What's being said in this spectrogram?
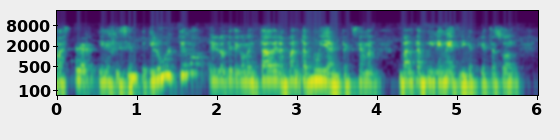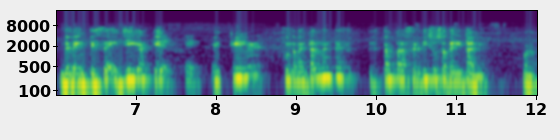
va a ser ineficiente? Y lo último es lo que te comentaba de las bandas muy altas, que se llaman bandas milimétricas, que estas son de 26 gigas, que en Chile fundamentalmente están para servicios satelitales. Bueno,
